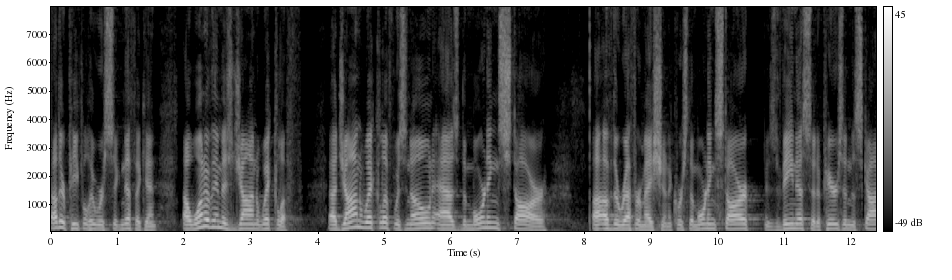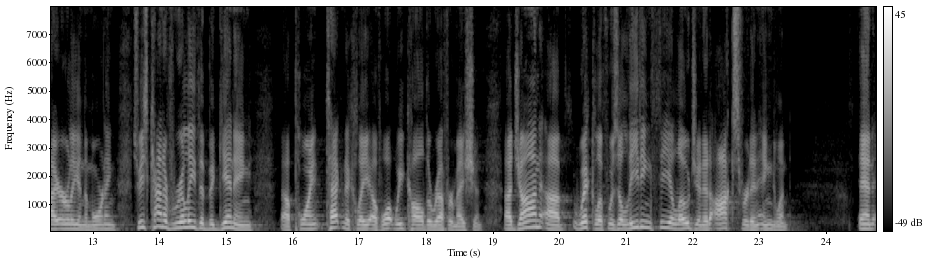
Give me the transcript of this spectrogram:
other people who were significant. Uh, one of them is John Wycliffe. Uh, John Wycliffe was known as the morning star uh, of the Reformation. Of course, the morning star is Venus, it appears in the sky early in the morning. So he's kind of really the beginning uh, point, technically, of what we call the Reformation. Uh, John uh, Wycliffe was a leading theologian at Oxford in England. And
